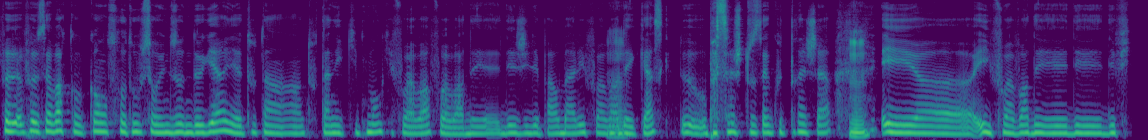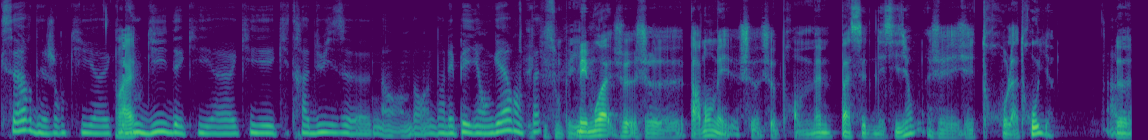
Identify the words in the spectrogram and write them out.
Faut, faut savoir que quand on se retrouve sur une zone de guerre, il y a tout un, tout un équipement qu'il faut avoir. Il faut avoir des, des gilets pare-balles, il faut avoir Mhm. des casques. De- au passage, tout ça coûte très cher. Et, euh, et il faut avoir des, des- des fixeurs, des gens qui, euh, qui Ouais. vous guident et qui, euh, qui, qui traduisent dans, dans- dans les pays en guerre, en Et fait. qui sont payés. Mais moi, je, je- pardon, mais je, je prends même pas cette décision. J'ai trop la trouille. Ah de, bah,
